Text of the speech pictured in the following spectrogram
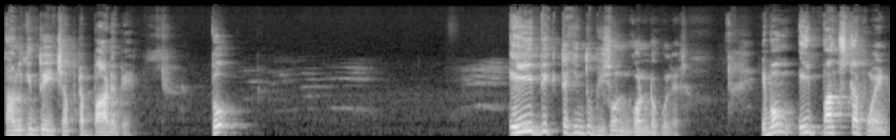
তাহলে কিন্তু এই চাপটা বাড়বে। তো এই দিকটা কিন্তু ভীষণ গণ্ডগোলের এবং এই পাঁচটা পয়েন্ট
